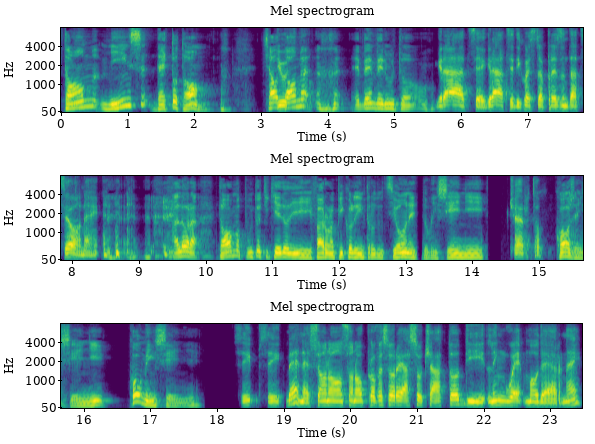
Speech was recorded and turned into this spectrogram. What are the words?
Tom Means, detto Tom. Ciao Giusto. Tom e benvenuto. Grazie, grazie di questa presentazione. allora, Tom, appunto ti chiedo di fare una piccola introduzione, dove insegni? Certo. Cosa insegni? Come insegni? Sì, sì. Bene, sono, sono, professore associato di lingue moderne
